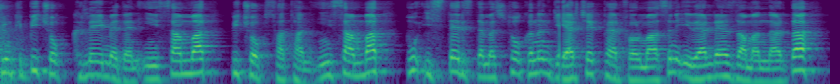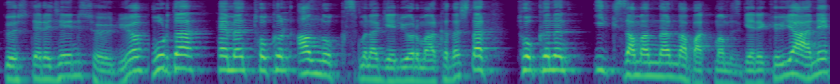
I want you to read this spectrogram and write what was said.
Çünkü birçok claim eden insan var, birçok satan insan var. Bu ister istemez token'ın gerçek performansını ilerleyen zamanlarda göstereceğini söylüyor. Burada hemen token unlock kısmına geliyorum arkadaşlar. Token'ın ilk zamanlarına bakmamız gerekiyor. Yani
